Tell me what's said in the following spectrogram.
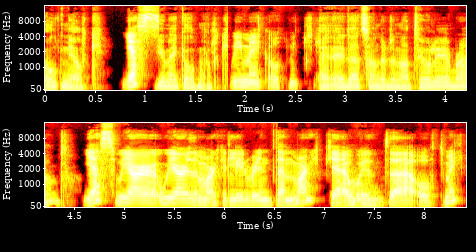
Oat milk. Yes. You make oat milk. We make oat milk. Uh, that's under the Naturli brand. Yes, we are. We are the market leader in Denmark uh, oh. with uh, oat milk,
